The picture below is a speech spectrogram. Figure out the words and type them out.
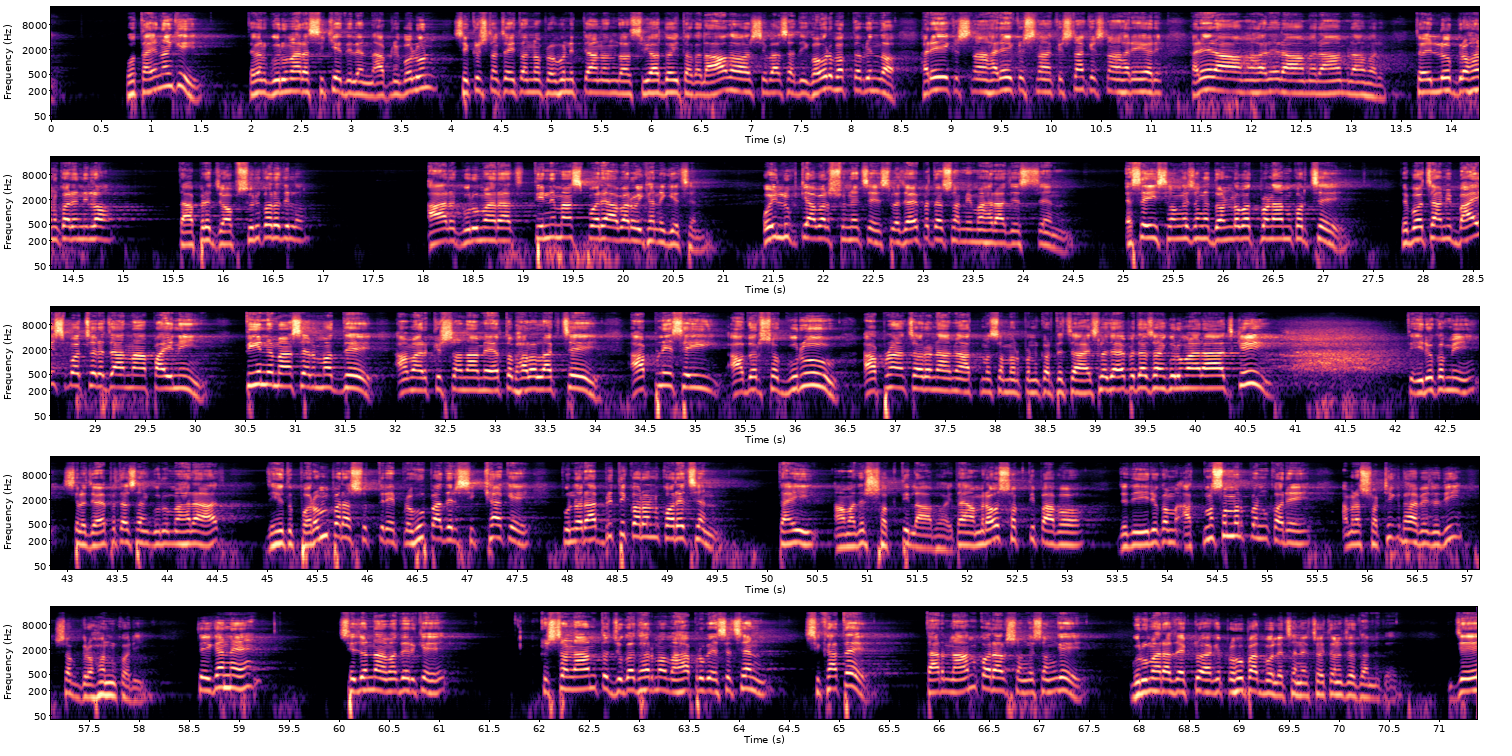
ও তাই নাকি তখন গুরু মহারাজ শিখিয়ে দিলেন, আপনি বলুন, শ্রীকৃষ্ণ চৈতন্য, প্রভু নিত্যানন্দ, শ্রী অদ্বৈত গদাধর, শিবাসাদি, গৌরভক্তবৃন্দ, হরে কৃষ্ণ হরে কৃষ্ণ কৃষ্ণ কৃষ্ণ, হরে হরে হরে রাম হরে রাম রাম রাম, হরে। তো এই লোক গ্রহণ করে নিল, তারপরে জব শুরু করে দিল। আর গুরু মহারাজ তিন মাস পরে আবার ওইখানে গিয়েছেন। ওই লোকটি আবার শুনেছে শিলা জয়প্রতা স্বামী মহারাজ এসছেন। এসেই সঙ্গে সঙ্গে দণ্ডবোধ প্রণাম করছে। বলছে, আমি বাইশ বছরে যা না পাইনি তিন মাসের মধ্যে আমার কৃষ্ণ নামে এত ভালো লাগছে। আপনি সেই আদর্শ গুরু, আপনার চরণে আমি আত্মসমর্পণ করতে চাই। শিল জয়প্রতাপ স্বামী গুরু মহারাজ কি? তো এইরকমই শিল জয়প্রতাপ স্বামী গুরু মহারাজ যেহেতু পরম্পরা সূত্রে প্রভুপাদের শিক্ষাকে পুনরাবৃত্তিকরণ করেছেন, তাই আমাদের শক্তি লাভ হয়। তাই আমরাও শক্তি পাব। যদি এইরকম আত্মসমর্পণ করে, আমরা সঠিকভাবে যদি সব গ্রহণ করি। তো এখানে সেজন্য আমাদেরকে কৃষ্ণ নাম তো যুগধর্ম মহাপ্রভু এসেছেন শিখাতে, তার নাম করার সঙ্গে সঙ্গে গুরু মহারাজ একটু আগে প্রভুপাত বলেছেন চৈতন্য চৈতামিতে যে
